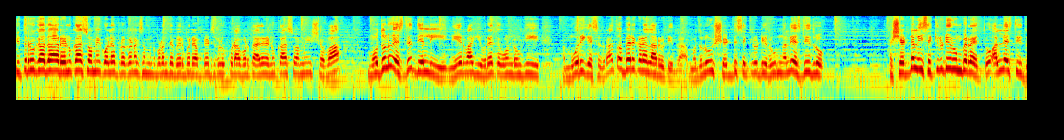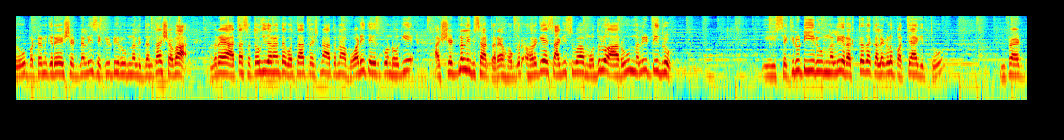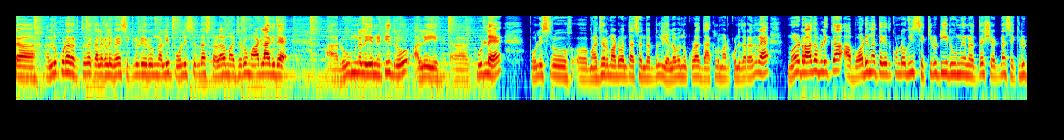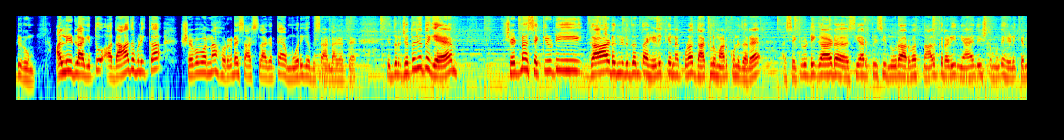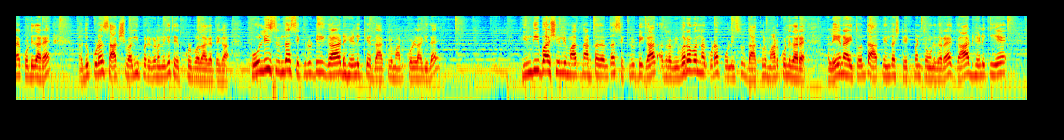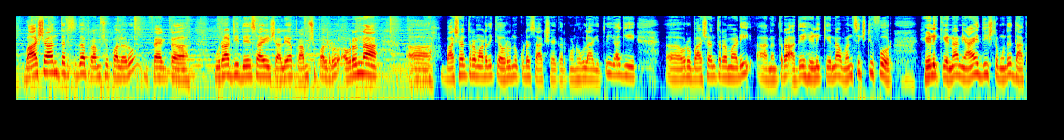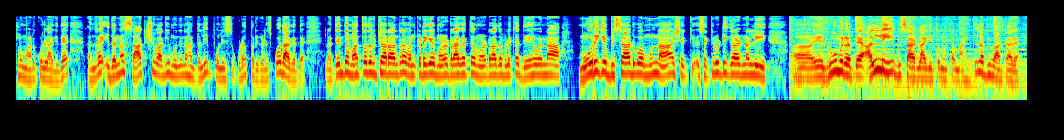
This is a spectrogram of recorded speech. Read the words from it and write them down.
ಚಿತ್ರದುರ್ಗದ ರೇಣುಕಾಸ್ವಾಮಿ ಕೊಲೆ ಪ್ರಕರಣಕ್ಕೆ ಸಂಬಂಧಪಟ್ಟಂತೆ ಬೇರೆ ಬೇರೆ ಅಪ್ಡೇಟ್ಸ್ಗಳು ಕೂಡ ಬರ್ತಾ ಇದೆ. ರೇಣುಕಾಸ್ವಾಮಿ ಶವ ಮೊದಲು ಎಸ್ದಿದ್ದು ಎಲ್ಲಿ ನೇರವಾಗಿ ಇವರೇ ತಗೊಂಡು ಹೋಗಿ ಮೋರಿಗೆ ಎಸೆದ್ರ ಅಥವಾ ಬೇರೆ ಕಡೆ ಎಲ್ಲಾರು ಇಟ್ಟಿದ್ರ? ಮೊದಲು ಶೆಡ್ ಸೆಕ್ಯೂರಿಟಿ ರೂಮ್ನಲ್ಲಿ ಎಸ್ದಿದ್ರು. ಶೆಡ್ನಲ್ಲಿ ಸೆಕ್ಯೂರಿಟಿ ರೂಮ್ ಬೇರೆ ಇತ್ತು, ಅಲ್ಲಿ ಎಸ್ತಿದ್ರು ಪಟ್ಟಣಗೆರೆ ಶೆಡ್ನಲ್ಲಿ ಸೆಕ್ಯೂರಿಟಿ ರೂಮ್ನಲ್ಲಿ ಇದ್ದಂಥ ಶವ. ಅಂದರೆ ಆತ ಸತ್ತೋಗಿದ್ದಾನೆ ಅಂತ ಗೊತ್ತಾದ ತಕ್ಷಣ ಆತನ ಬಾಡಿ ತೆಗೆದುಕೊಂಡು ಹೋಗಿ ಆ ಶೆಡ್ನಲ್ಲಿ ಬಿಸಾಡ್ತಾರೆ. ಹೊಗ ಹೊರಗೆ ಸಾಗಿಸುವ ಮೊದಲು ಆ ರೂಮ್ನಲ್ಲಿ ಇಟ್ಟಿದ್ರು. ಈ ಸೆಕ್ಯೂರಿಟಿ ರೂಮ್ನಲ್ಲಿ ರಕ್ತದ ಕಲೆಗಳು ಪತ್ತೆಯಾಗಿತ್ತು. ಇನ್ಫ್ಯಾಕ್ಟ್ ಅಲ್ಲೂ ಕೂಡ ರಕ್ತದ ಕಲೆಗಳಿವೆ. ಸೆಕ್ಯೂರಿಟಿ ರೂಮ್ನಲ್ಲಿ ಪೊಲೀಸಿಂದ ಸ್ಥಳ ಮಾಜರು ಮಾಡಲಾಗಿದೆ. ಆ ರೂಮ್ನಲ್ಲಿ ಏನು ಇಟ್ಟಿದ್ರು, ಅಲ್ಲಿ ಕೂಡಲೇ ಪೊಲೀಸರು ಮಜರ್ ಮಾಡುವಂಥ ಸಂದರ್ಭದಲ್ಲಿ ಎಲ್ಲವನ್ನು ಕೂಡ ದಾಖಲು ಮಾಡ್ಕೊಂಡಿದ್ದಾರೆ. ಅಂದರೆ ಮರ್ಡರ್ ಆದ ಬಳಿಕ ಆ ಬಾಡಿನ ತೆಗೆದುಕೊಂಡೋಗಿ ಸೆಕ್ಯೂರಿಟಿ ರೂಮ್ ಏನಿರುತ್ತೆ ಶೆಡ್ನ ಸೆಕ್ಯೂರಿಟಿ ರೂಮ್ ಅಲ್ಲಿ ಇಡಲಾಗಿತ್ತು. ಅದಾದ ಬಳಿಕ ಶವವನ್ನು ಹೊರಗಡೆ ಸಾಗಿಸಲಾಗುತ್ತೆ, ಆ ಮೋರಿಗೆ ಬಿಸಾಡಲಾಗುತ್ತೆ. ಇದ್ರ ಜೊತೆ ಜೊತೆಗೆ ಶೆಡ್ನ ಸೆಕ್ಯೂರಿಟಿ ಗಾರ್ಡ್ ನೀಡಿದಂಥ ಹೇಳಿಕೆಯನ್ನು ಕೂಡ ದಾಖಲು ಮಾಡ್ಕೊಂಡಿದ್ದಾರೆ. Security guard C R P C ನೂರ ಅರವತ್ನಾಲ್ಕರಡಿ ನ್ಯಾಯಾಧೀಶರ ಮುಂದೆ ಹೇಳಿಕೆಯನ್ನು ಕೊಟ್ಟಿದ್ದಾರೆ. ಅದು ಕೂಡ ಸಾಕ್ಷ್ಯವಾಗಿ ಪರಿಗಣನೆಗೆ ತೆಗೆದುಕೊಳ್ಬೋದಾಗತ್ತೆ ಈಗ. ಪೊಲೀಸರಿಂದ ಸೆಕ್ಯೂರಿಟಿ ಗಾರ್ಡ್ ಹೇಳಿಕೆ ದಾಖಲು ಮಾಡಿಕೊಳ್ಳಲಾಗಿದೆ. ಹಿಂದಿ ಭಾಷೆಯಲ್ಲಿ ಮಾತನಾಡ್ತಾ ಇದ್ದಂಥ ಸೆಕ್ಯೂರಿಟಿ ಗಾರ್ಡ್ ಅದರ ವಿವರವನ್ನು ಕೂಡ ಪೊಲೀಸರು ದಾಖಲು ಮಾಡ್ಕೊಂಡಿದ್ದಾರೆ. ಅಲ್ಲಿ ಏನಾಯಿತು ಅಂತ ಆತನಿಂದ ಸ್ಟೇಟ್ಮೆಂಟ್ ತೊಗೊಂಡಿದ್ದಾರೆ. ಗಾರ್ಡ್ ಹೇಳಿಕೆಗೆ ಭಾಷಾಂತರಿಸಿದ ಪ್ರಾಂಶುಪಾಲರು ಇನ್ಫ್ಯಾಕ್ಟ್ ಮುರಾರ್ಜಿ ದೇಸಾಯಿ ಶಾಲೆಯ ಪ್ರಾಂಶುಪಾಲರು ಅವರನ್ನು ಭಾಷಾಂತರ ಮಾಡೋದಕ್ಕೆ ಅವರನ್ನು ಕೂಡ ಸಾಕ್ಷಿಯಾಗಿ ಕರ್ಕೊಂಡು ಹೋಗಲಾಗಿತ್ತು. ಹೀಗಾಗಿ ಅವರು ಭಾಷಾಂತರ ಮಾಡಿ, ಆ ನಂತರ ಅದೇ ಹೇಳಿಕೆಯನ್ನು ಒನ್ ಸಿಕ್ಸ್ಟಿ ಫೋರ್ ಹೇಳಿಕೆಯನ್ನು ನ್ಯಾಯಾಧೀಶರ ಮುಂದೆ ದಾಖಲು ಮಾಡಿಕೊಳ್ಳಲಾಗಿದೆ. ಅಂದರೆ ಇದನ್ನು ಸಾಕ್ಷ್ಯವಾಗಿ ಮುಂದಿನ ಹಂತದಲ್ಲಿ ಪೊಲೀಸರು ಕೂಡ ಪರಿಗಣಿಸ್ಬೋದಾಗುತ್ತೆ ಅತ್ಯಂತ ಮಹತ್ವದ ವಿಚಾರ ಅಂದರೆ ಒಂದು ಕಡೆಗೆ ಮರ್ಡರ್ ಆಗುತ್ತೆ, ಮರ್ಡರ್ ಆದ ಬಳಿಕ ದೇಹವನ್ನು ಮೂರಿಗೆ ಬಿಸಾಡುವ ಮುನ್ನ ಸೆಕ್ಯು, ಸೆಕ್ಯೂರಿಟಿ ಗಾರ್ಡ್ನಲ್ಲಿ ಏನು ರೂಮ್ ಇರುತ್ತೆ, ಅಲ್ಲಿ ಬಿಸಾಡಲಾಗಿತ್ತು ಅನ್ನುವಂಥ ಮಾಹಿತಿ ಲಭ್ಯವಾಗ್ತಾ ಇದೆ.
